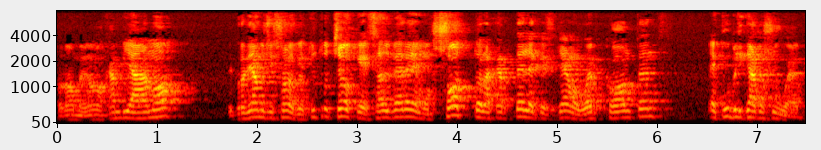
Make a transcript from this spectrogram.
Il nome non lo cambiamo, ricordiamoci solo che tutto ciò che salveremo sotto la cartella che si chiama web content è pubblicato su web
